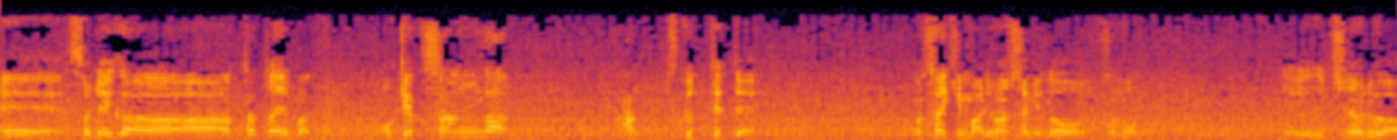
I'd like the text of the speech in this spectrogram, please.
えー、それが、例えばお客さんが作ってて、まあ、最近もありましたけど、その、うちのルアー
